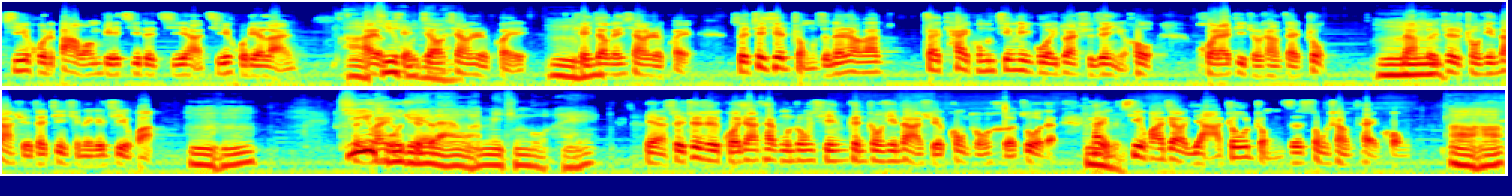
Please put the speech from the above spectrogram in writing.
鸡蝴蝶霸王别姬的鸡啊，鸡蝴蝶兰，还有甜椒向日葵。嗯。甜椒跟向日葵，所以这些种子呢，让它在太空经历过一段时间以后，回来地球上再种。嗯。那所以这是中心大学在进行的一个计划。嗯哼，鸡蝴蝶兰我还没听过，哎，对呀，所以这是国家太空中心跟中心大学共同合作的，它有个计划叫亚洲种子送上太空。啊哈，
